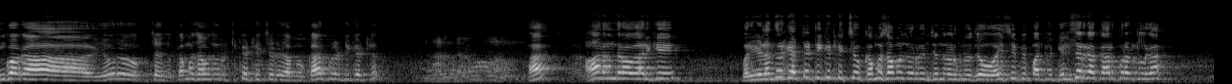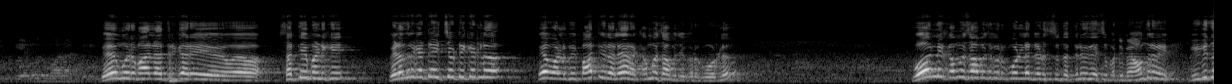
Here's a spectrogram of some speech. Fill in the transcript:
ఇంకొక ఎవరు కమ్మ సామాజిక వర్గం టికెట్లు ఇచ్చాడు కార్పొరేట్ టికెట్లు? ఆనందరావు గారికి? మరి వీళ్ళందరికీ ఎట్ట టికెట్లు ఇచ్చావు? కమ్మ సామాజిక వర్గం చెందిన వాళ్ళకి నువ్వు వైసీపీ పార్టీలు గెలిచారుగా కార్పొరేటర్లుగా? వేమూరి మాలాద్రి గారి సత్యమణికి వీళ్ళందరికీ ఎట్ట ఇచ్చావు టికెట్లు? ఏ వాళ్ళు మీ పార్టీలో లేరా కమ్మ సామాజిక వర్గం వాళ్ళు? ఓన్లీ కమ్మ సామాజిక వర్గం వాళ్ళే నడుస్తుందా తెలుగుదేశం పార్టీ. మేమందరం వివిధ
